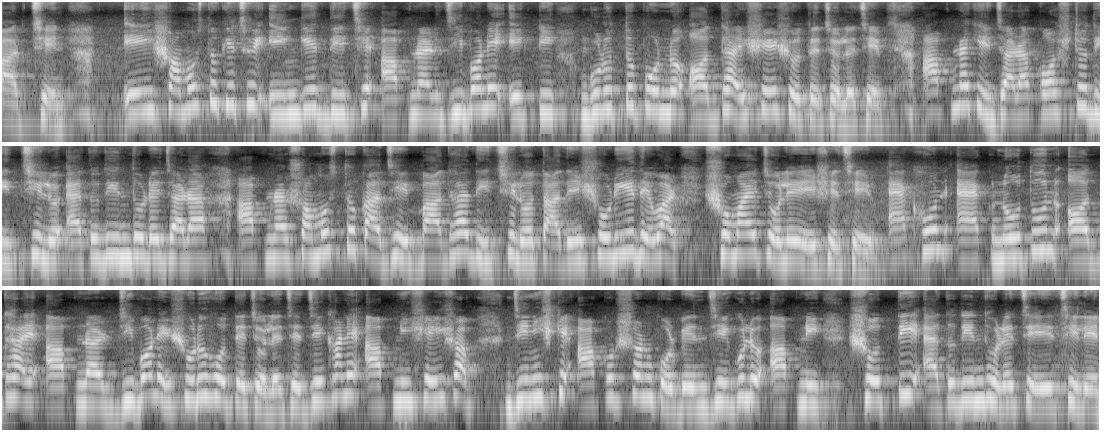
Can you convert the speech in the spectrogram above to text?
পাচ্ছেন। এই সমস্ত কিছু ইঙ্গিত দিচ্ছে আপনার জীবনে একটি গুরুত্বপূর্ণ অধ্যায় শেষ হতে চলেছে। আপনাকে যারা কষ্ট দিচ্ছিল এতদিন ধরে যারা আপনার সমস্ত কাজে বাধা দিচ্ছিল তাদের সরিয়ে দেওয়ার সময় চলে এসেছে। এখন এক নতুন অধ্যায় আপনার জীবনে শুরু হতে চলেছে যেখানে আপনি সেই সব জিনিসকে আকর্ষণ করবেন যেগুলো আপনি সত্যি এতদিন ধরে চেয়েছিলেন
